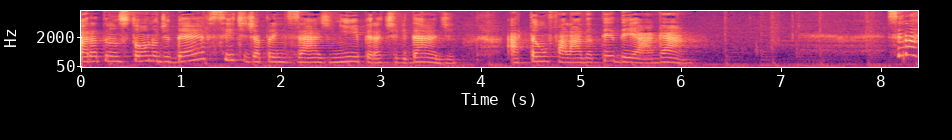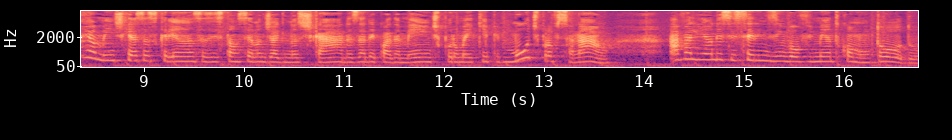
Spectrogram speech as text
para transtorno de déficit de aprendizagem e hiperatividade, a tão falada TDAH? Será realmente que essas crianças estão sendo diagnosticadas adequadamente por uma equipe multiprofissional, avaliando esse ser em desenvolvimento como um todo?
